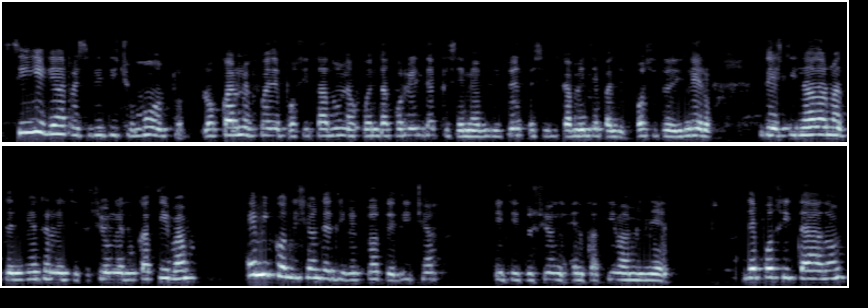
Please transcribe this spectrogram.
Sí llegué a recibir dicho monto, lo cual me fue depositado en una cuenta corriente que se me habilitó específicamente para el depósito de dinero destinado al mantenimiento de la institución educativa en mi condición de director de dicha institución educativa minera depositado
